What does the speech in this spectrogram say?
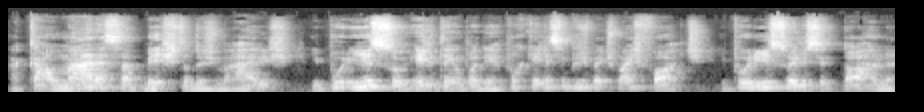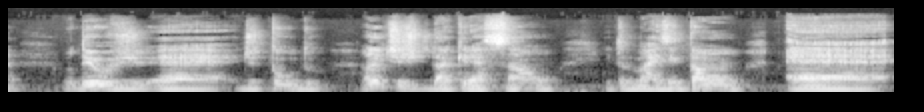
acalmar essa besta dos mares, e por isso ele tem o poder, porque ele é simplesmente mais forte. E por isso ele se torna o Deus é, de tudo, antes da criação e tudo mais. Então, é,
